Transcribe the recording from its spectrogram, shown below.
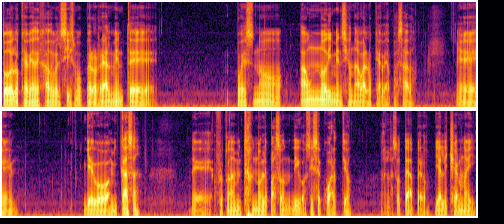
todo lo que había dejado el sismo, pero realmente pues no, aún no dimensionaba lo que había pasado. Eh, llegó a mi casa, eh, afortunadamente no le pasó, digo, sí se cuartió en la azotea, pero ya le echaron ahí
